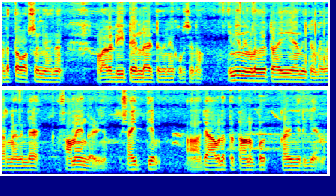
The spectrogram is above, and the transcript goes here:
അടുത്ത വർഷം ഞാൻ വളരെ ഡീറ്റെയിൽഡായിട്ട് ഇതിനെക്കുറിച്ച് ഇതിനെക്കുറിച്ചിടാം ഇനി നിങ്ങളിത് ട്രൈ ചെയ്യാൻ നിൽക്കേണ്ട കാരണം ഇതിന്റെ സമയം കഴിഞ്ഞു. ശൈത്യം രാവിലത്തെ തണുപ്പ് കഴിഞ്ഞിരിക്കുകയാണ്.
